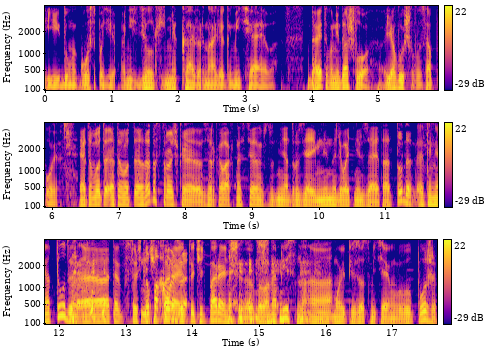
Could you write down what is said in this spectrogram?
И думаю, господи, а не сделать ли мне кавер на Олега Митяева? До этого не дошло. Я вышел из запоя. Это вот, это вот, вот эта строчка в зеркалах на стенах ждут меня друзья, им не наливать нельзя. Это оттуда? Это не оттуда, а это все-таки Ну, чуть, пораньше было написано. А Мой эпизод с Митяевым был позже.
